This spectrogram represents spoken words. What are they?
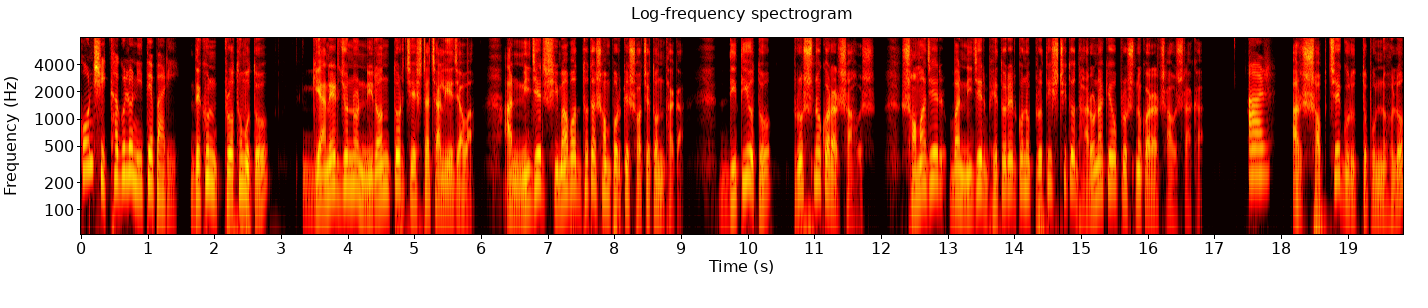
কোন শিক্ষাগুলো নিতে পারি? দেখুন প্রথমত জ্ঞানের জন্য নিরন্তর চেষ্টা চালিয়ে যাওয়া। আর নিজের সীমাবদ্ধতা সম্পর্কে সচেতন থাকা। দ্বিতীয়ত প্রশ্ন করার সাহস। সমাজের বা নিজের ভেতরের কোনো প্রতিষ্ঠিত ধারণাকেও প্রশ্ন করার সাহস রাখা। আর? আর সবচেয়ে গুরুত্বপূর্ণ হল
